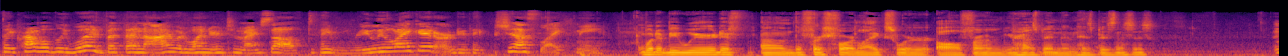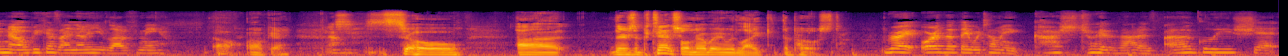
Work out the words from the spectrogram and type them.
they probably would, but then I would wonder to myself, do they really like it or do they just like me? Would it be weird if um, the first four likes were all from your husband and his businesses? No, because I know you love me. Oh, okay. Um, So, uh, there's a potential nobody would like the post. right, or that they would tell me, gosh, Joy, that is ugly shit.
